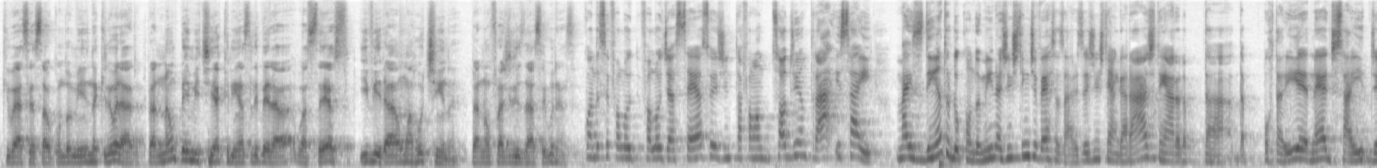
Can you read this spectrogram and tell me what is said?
que vai acessar o condomínio naquele horário, para não permitir a criança liberar o acesso e virar uma rotina, para não fragilizar a segurança. Quando você falou, falou de acesso acesso e a gente está falando só de entrar e sair. Mas dentro do condomínio a gente tem diversas áreas. A gente tem a garagem, tem a área da, da, da portaria, né? De sair, de,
